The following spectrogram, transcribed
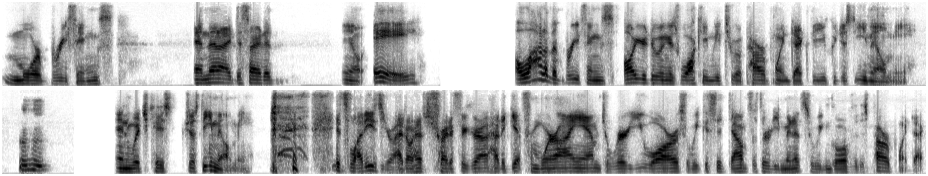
more briefings, and then I decided, you know, a a lot of the briefings, all you're doing is walking me through a PowerPoint deck that you could just email me. Mm-hmm. In which case, just email me. it's a lot easier. I don't have to try to figure out how to get from where I am to where you are, so we can sit down for 30 minutes so we can go over this PowerPoint deck.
